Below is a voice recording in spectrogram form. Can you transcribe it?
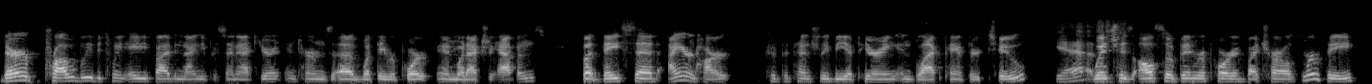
They're probably between 85 and 90 percent accurate in terms of what they report and what actually happens. But they said Ironheart could potentially be appearing in Black Panther 2 yes. which has also been reported by Charles Murphy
